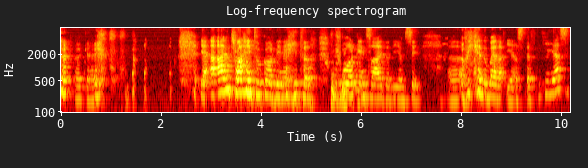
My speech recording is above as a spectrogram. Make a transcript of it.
okay yeah, I, am trying to coordinate uh, the work inside the DMC. Uh, we can do better, yes, definitely yes.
